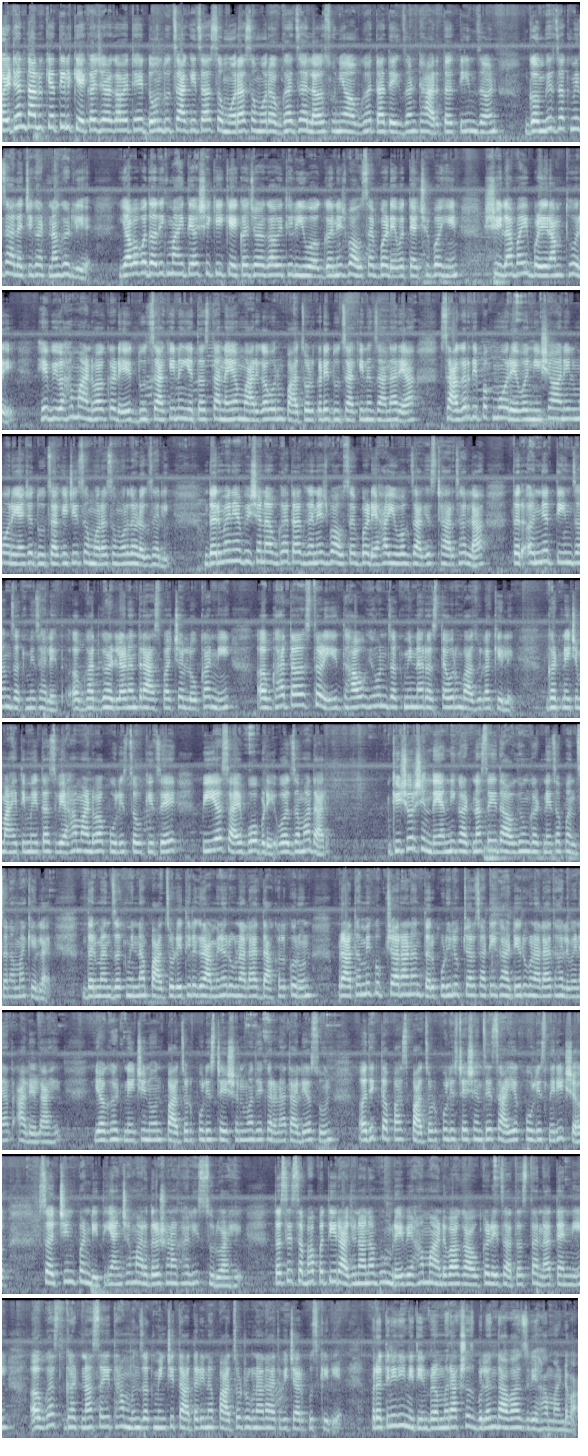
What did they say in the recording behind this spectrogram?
पैठण तालुक्यातील केक जळगाव येथे दोन दुचाकीचा समोरासमोर अपघात झाला असून या अपघातात एक जण ठार तर तीन जण गंभीर जखमी झाल्याची घटना घडली आहे. याबाबत अधिक माहिती अशी की केक जळगाव येथील युवक गणेश भाऊसाहेब बडे व त्याची बहीण शिलाबाई बळीराम थोरे हे विवाह मांडवाकडे दुचाकीनं येत असताना या मार्गावरून पाचोडकडे दुचाकीनं जाणाऱ्या सागर दीपक मोरे व निशा अनिल मोरे यांच्या दुचाकीची समोरासमोर धडक झाली. दरम्यान या भीषण अपघातात गणेश भाऊसाहेब बडे हा युवक जागीच ठार झाला तर अन्य तीन जण जखमी झालेत. अपघात घडल्यानंतर आसपासच्या लोकांनी अपघातस्थळी धाव घेऊन जखमींना रस्त्यावरून बाजूला केले. घटनेची माहिती मिळताच व्याहा मांडवा पोलीस चौकीचे पी एस आय बोबडे व जमादार किशोर शिंदे यांनी घटनास्थळी धाव घेऊन घटनेचा पंचनामा केलाय. दरम्यान जखमींना पाचोड येथील ग्रामीण रुग्णालयात दाखल करून प्राथमिक उपचारानंतर पुढील उपचारासाठी घाटी रुग्णालयात हलविण्यात आलेलं आहे. या घटनेची नोंद पाचोड पोलीस स्टेशनमध्ये करण्यात आली असून अधिक तपास पाचोड पोलीस स्टेशनचे सहाय्यक पोलीस निरीक्षक सचिन पंडित यांच्या मार्गदर्शनाखाली सुरू आहे. तसेच सभापती राजूनाना भुमरे विहा मांडवा गावकडे जात असताना त्यांनी अपघात घटनास्थळी थांबून जखमींची तातडीनं पाचोड रुग्णालयात विचारपूस केली आहे. प्रतिनिधी नितीन ब्रह्मराक्षस बुलंद आवाज विहा मांडवा.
